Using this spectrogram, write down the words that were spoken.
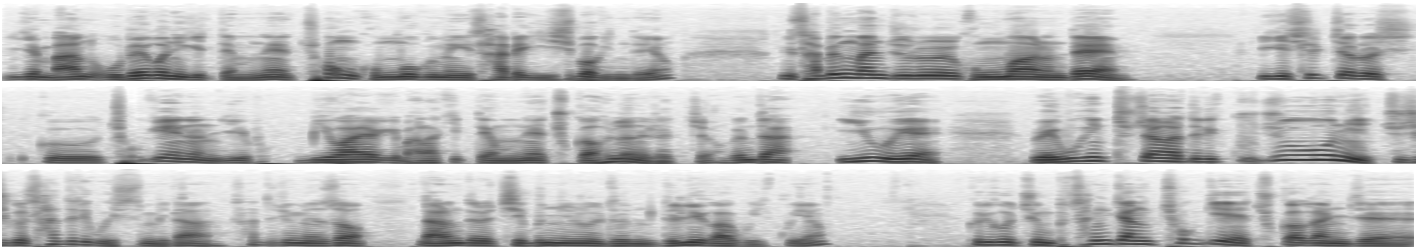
이게 1,500원이기 때문에 총 공모 금액이 420억인데요. 이 400만 주를 공모하는데 이게 실제로 그 초기에는 이 미화약이 많았기 때문에 주가 흘러내렸죠. 그런데 이후에 외국인 투자가들이 꾸준히 주식을 사들이고 있습니다. 사들이면서 나름대로 지분율을 좀 늘려가고 있고요. 그리고 지금 상장 초기에 주가가 이제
